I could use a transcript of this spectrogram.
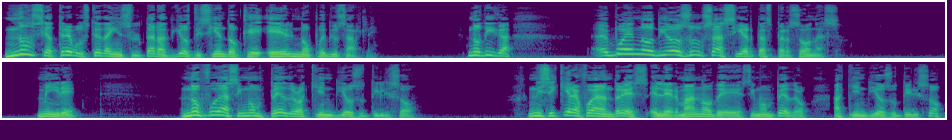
No se atreva usted a insultar a Dios diciendo que Él no puede usarle. No diga, eh, bueno, Dios usa a ciertas personas. Mire, no fue a Simón Pedro a quien Dios utilizó. Ni siquiera fue Andrés, el hermano de Simón Pedro, a quien Dios utilizó.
